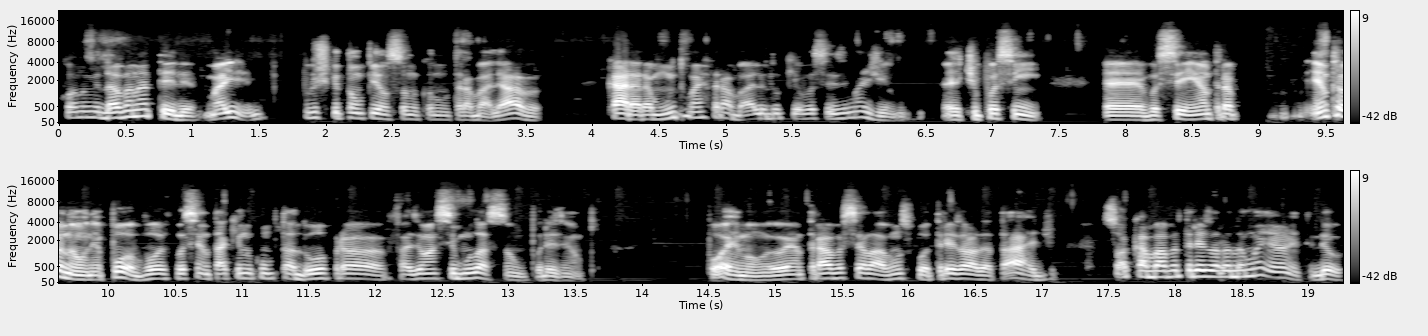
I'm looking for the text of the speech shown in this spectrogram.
quando me dava na telha. Mas para os que estão pensando que eu não trabalhava, cara, era muito mais trabalho do que vocês imaginam. É tipo assim, é, você entra, entra não, né? Pô, vou, vou sentar aqui no computador para fazer uma simulação, por exemplo. Pô, irmão, eu entrava, sei lá, vamos supor, três horas da tarde, só acabava três horas da manhã, entendeu?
